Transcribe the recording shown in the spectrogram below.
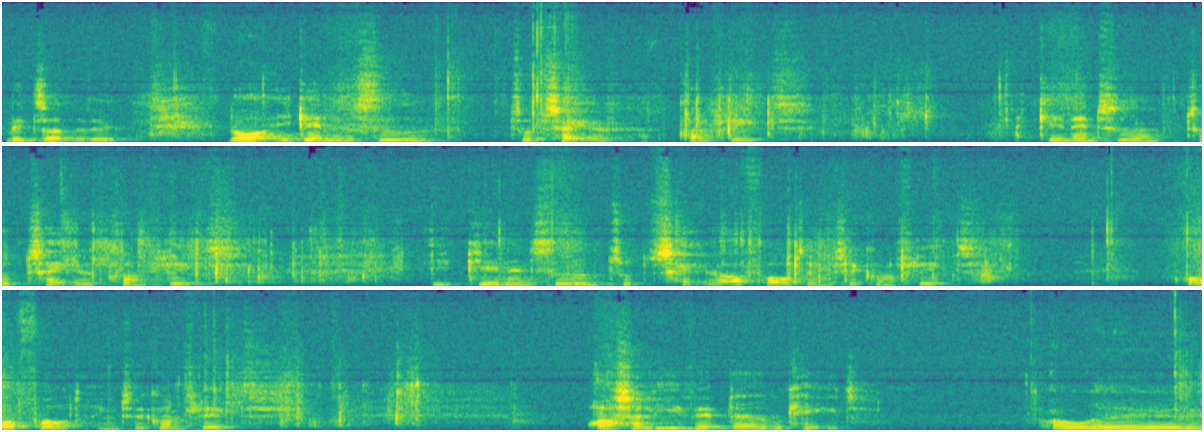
Men sådan er det. Når igen en side, total konflikt. Igen en side, total konflikt. Igen en side, total opfordring til konflikt. Opfordring til konflikt. Og så lige, hvem der er advokat. Og øh,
